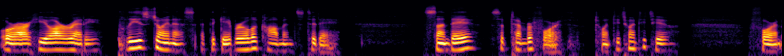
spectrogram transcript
or are here already, please join us at the Gabriola Commons today, Sunday, September 4th, 2022, for an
